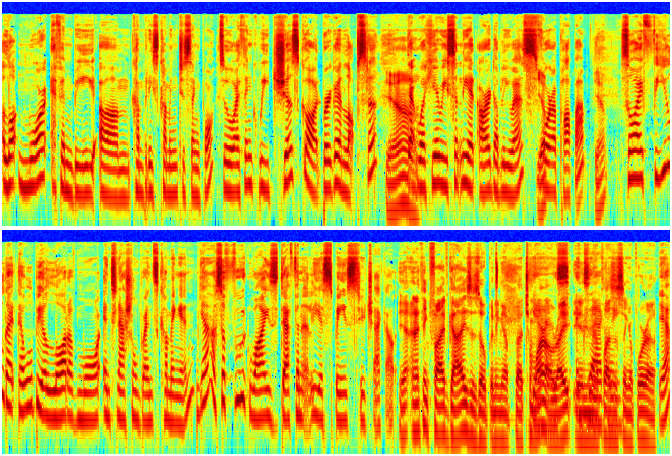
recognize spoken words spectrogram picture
a lot more F and B um, companies coming to Singapore. So I think we just got Burger and Lobster Yeah. that were here recently at RWS Yep. for a pop up. Yep. So I feel that there will be a lot of more international brands coming in. Yeah, so food wise, definitely a space to check out. Yeah, and I think Five Guys is opening up uh, tomorrow, Yes, right, in uh. Plaza Singapura. Yeah.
